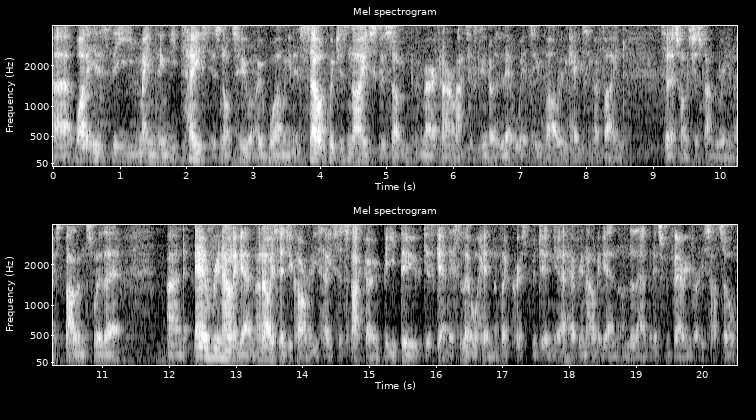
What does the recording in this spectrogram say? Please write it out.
Uh, while it is the main thing that you taste, it's not too overwhelming in itself, which is nice because some American aromatics can go a little bit too far with the casing, I find. So this one's just found a really nice balance with it and every now and again, I know I said you can't really taste the tobacco, but you do just get this little hint of like crisp Virginia every now and again under there, but it's very, very subtle.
